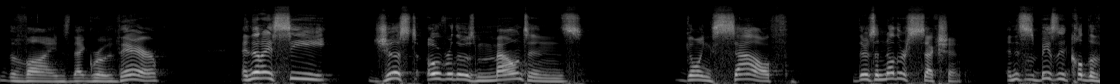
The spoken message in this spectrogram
the vines that grow there. And then I see just over those mountains going south, there's another section. And this is basically called the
